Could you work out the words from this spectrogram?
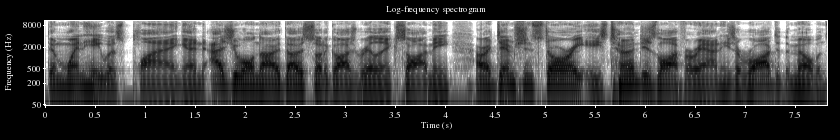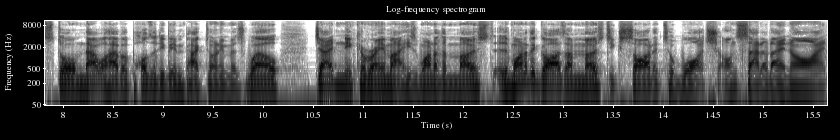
than when he was playing. And as you all know, those sort of guys really excite me. A redemption story. He's turned his life around. He's arrived at the Melbourne Storm. That will have a positive impact on him as well. Jayden Nikorima, he's one of the most one of the guys I'm most excited to watch on Saturday night.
